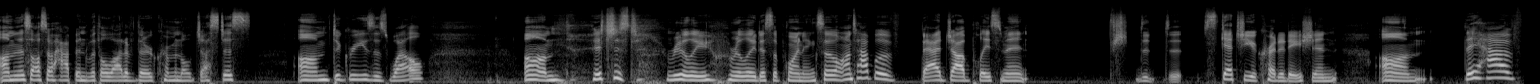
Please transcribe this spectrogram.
Um, this also happened with a lot of their criminal justice um, degrees as well. Um, it's just really, really disappointing. So on top of bad job placement, the, sketchy accreditation. Um, they have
